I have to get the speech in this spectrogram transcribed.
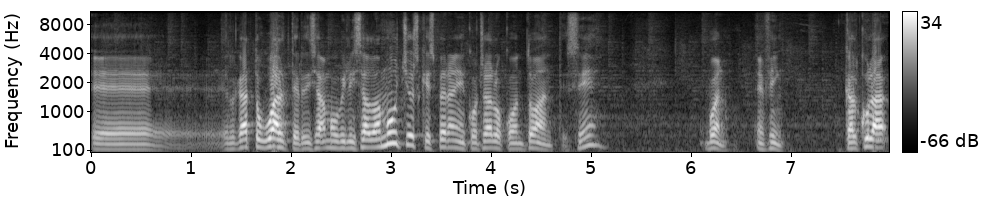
Eh, el gato Walter dice, ha movilizado a muchos que esperan encontrarlo cuanto antes. ¿sí? Bueno, en fin, calcula,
